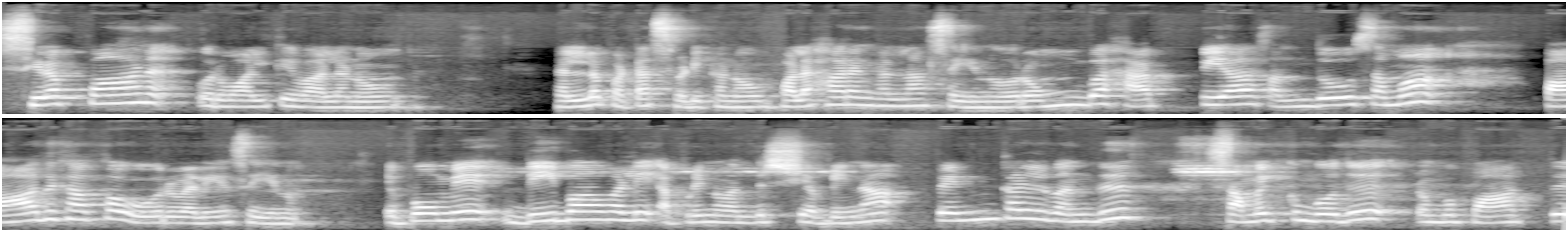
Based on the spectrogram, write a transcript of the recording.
சிறப்பான ஒரு வாழ்க்கை வாழணும். நல்ல பட்டாசு வெடிக்கணும் பலகாரங்கள்லாம் செய்யணும். ரொம்ப ஹாப்பியாக சந்தோஷமாக பாதுகாப்பாக ஒவ்வொரு வேலையும் செய்யணும். எப்போவுமே தீபாவளி அப்படின்னு வந்துருச்சு அப்படின்னா பெண்கள் வந்து சமைக்கும்போது ரொம்ப பார்த்து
